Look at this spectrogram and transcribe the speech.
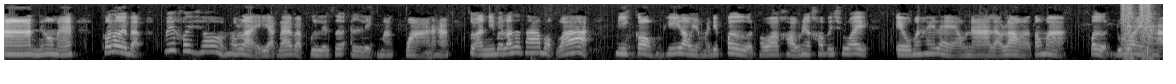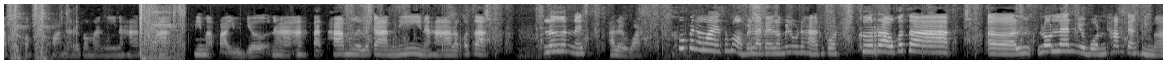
นานนึกออกไหมก็เลยแบบไม่ค่อยชอบเท่าไหร่ อยากได้แบบปืนเลเซอร์อันเล็กมากกว่านะคะ ส่วนอันนี้เบลล่าซาซ่าบอกว่ามีกล่องที่เรายังไม่ได้เปิด เพราะว่าเขาเนี่ยเข้าไปช่วย เอลมาให้แล้วนะ แล้วเราต้องมาเปิดด้วยนะคะ เปิดกล่องของขวัญอะไรประมาณนี้นะคะ แต่ว่ามีหมาป่าอยู่เยอะนะคะอะตัดภาพมาเลยละกันนี่นะคะ เราก็จะลื่นในอะไรวะ คือเป็นอะไรสมองเป็นอะไรไปเราไม่รู้นะคะ ทุกคน คือเราก็จะเอ่อโลดแล่นอยู่บนท่ามกลางหิมะ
